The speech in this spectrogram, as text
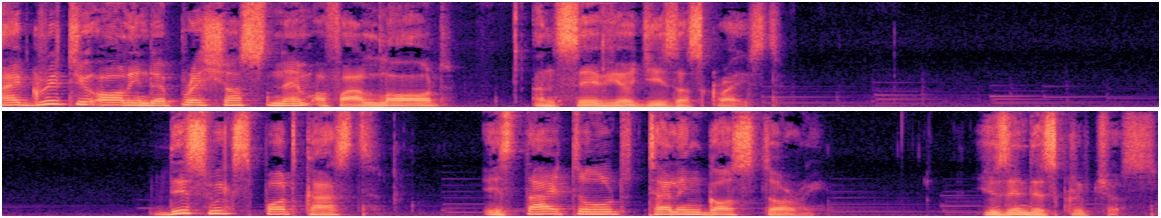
I greet you all in the precious name of our Lord and Savior Jesus Christ. This week's podcast is titled Telling God's Story using the scriptures.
